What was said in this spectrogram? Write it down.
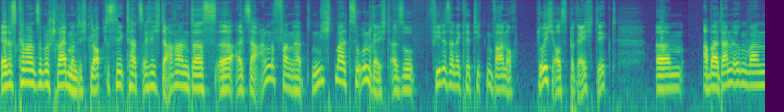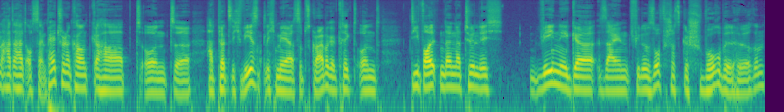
Ja, das kann man so beschreiben und ich glaube, das liegt tatsächlich daran, dass äh, als er angefangen hat, nicht mal zu Unrecht, also viele seiner Kritiken waren auch durchaus berechtigt, ähm, aber dann irgendwann hat er halt auch seinen Patreon-Account gehabt und äh, hat plötzlich wesentlich mehr Subscriber gekriegt und die wollten dann natürlich weniger sein philosophisches Geschwurbel hören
